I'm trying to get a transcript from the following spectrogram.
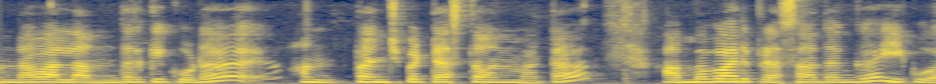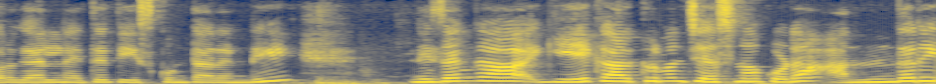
ఉన్న వాళ్ళందరికీ కూడా పంచిపెట్టేస్తాం అనమాట. అమ్మవారి ప్రసాదంగా ఈ కూరగాయలను అయితే తీసుకుంటారండి. నిజంగా ఏ కార్యక్రమం చేసినా కూడా అందరి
